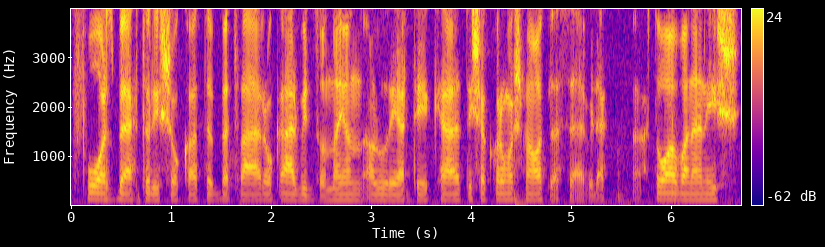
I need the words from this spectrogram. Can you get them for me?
Forsbergtől is sokkal többet várok, Arvidsson nagyon alulértékelt, és akkor most már ott lesz elvileg. Tolvanen is,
